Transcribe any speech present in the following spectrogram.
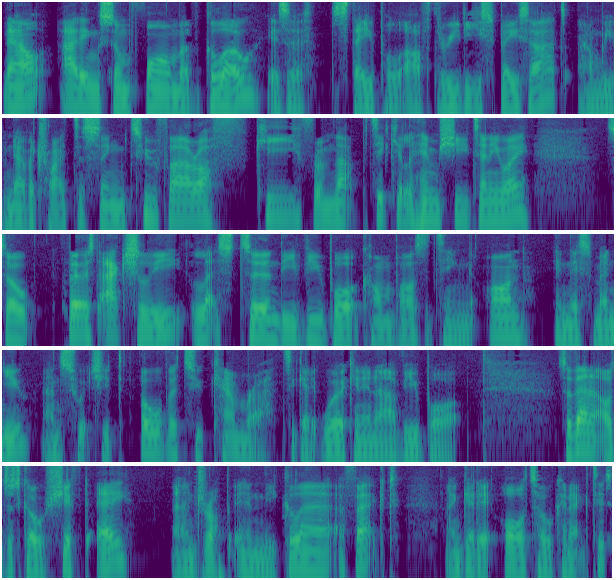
Now, adding some form of glow is a staple of 3D space art, and we've never tried to sing too far off key from that particular hymn sheet anyway. So first, actually, let's turn the viewport compositing on in this menu and switch it over to camera to get it working in our viewport. So then I'll just go Shift A and drop in the glare effect and get it auto connected.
